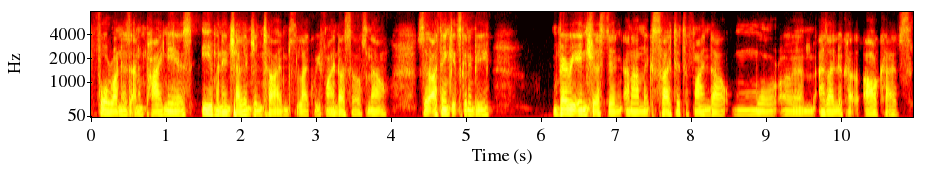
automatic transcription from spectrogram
forerunners and pioneers, even in challenging times like we find ourselves now. So I think it's going to be very interesting, and I'm excited to find out more um, as I look at archives.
